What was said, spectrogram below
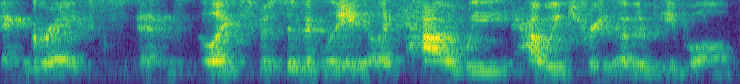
and grace and like specifically like how we how we treat other people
